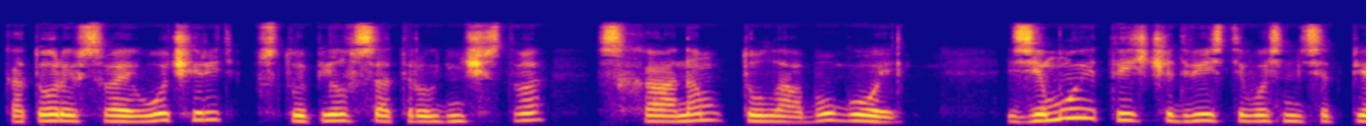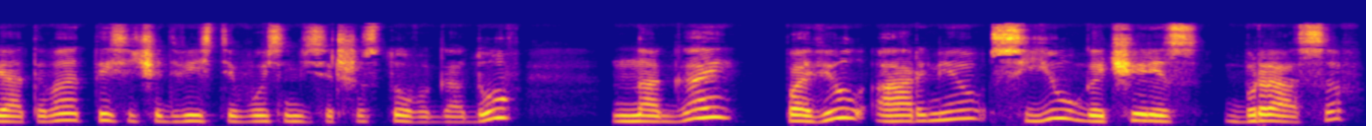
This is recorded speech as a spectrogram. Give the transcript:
который, в свою очередь, вступил в сотрудничество с ханом Тула-Бугой. Зимой 1285-1286 годов Нагай повел армию с юга через Брасов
